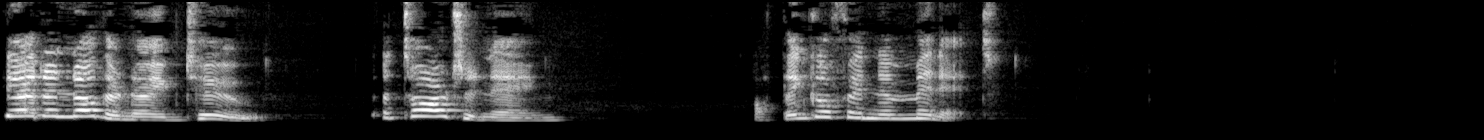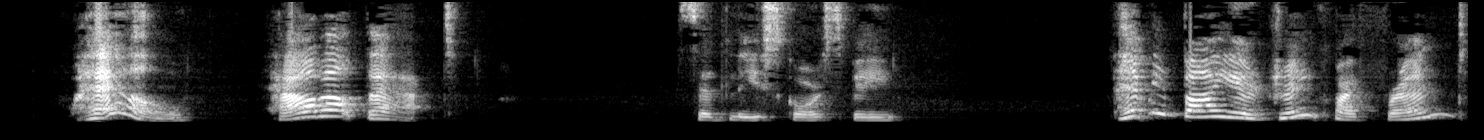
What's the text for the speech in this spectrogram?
He had another name, too, a Tartar name. I'll think of it in a minute. Well, how about that? said Lee Scoresby. Let me buy you a drink, my friend.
